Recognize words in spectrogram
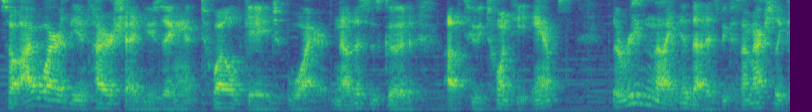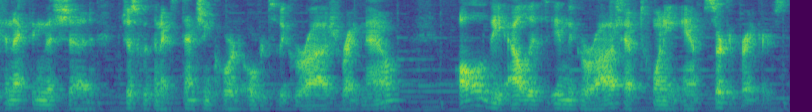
So I wired the entire shed using 12 gauge wire. Now this is good up to 20 amps. The reason that I did that is because I'm actually connecting this shed just with an extension cord over to the garage right now all of the outlets in the garage have 20 amp circuit breakers.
